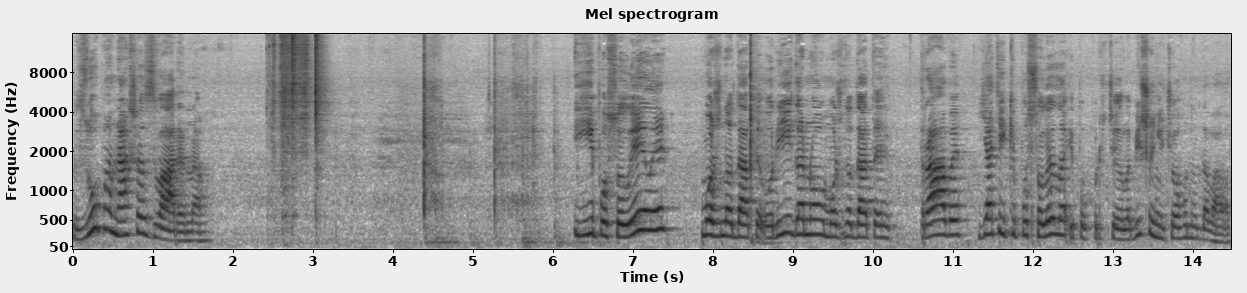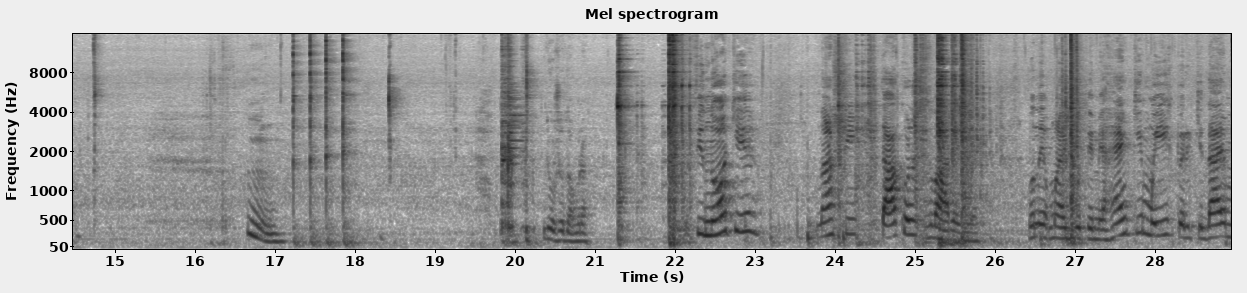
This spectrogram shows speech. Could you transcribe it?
Зупа наша зварена. Її посолили, можна дати орігано, можна дати трави. Я тільки посолила і поперчила, більше нічого не давала. М. Дуже добре. Фінокі наші також зварені. Вони мають бути м'ягенькі, ми їх перекидаємо,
